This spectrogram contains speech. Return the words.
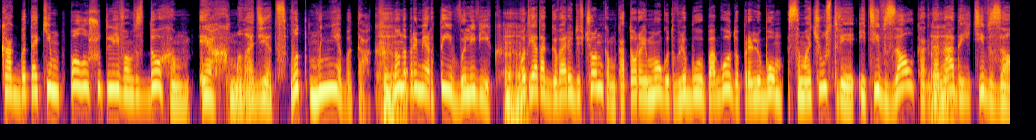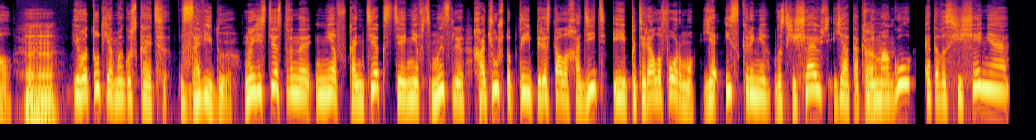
как бы таким полушутливым вздохом. Эх, молодец, вот мне бы так. Хм. Ну, например, ты волевик. Мгм. Вот я так говорю девчонкам, которые могут в любую погоду, при любом самочувствии идти в зал, когда Мгм. надо идти в зал. Мгм. И вот тут я могу сказать, завидую. Но, естественно, не в контексте, не в смысле «хочу, чтобы ты перестала ходить и потеряла форму». Я искренне восхищаюсь, я так Да. не могу. Это восхищение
